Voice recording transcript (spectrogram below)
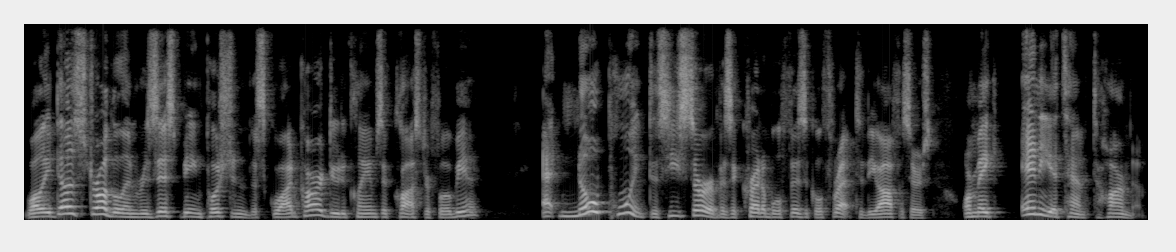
While he does struggle and resist being pushed into the squad car due to claims of claustrophobia, at no point does he serve as a credible physical threat to the officers or make any attempt to harm them.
